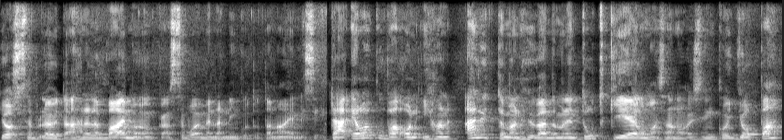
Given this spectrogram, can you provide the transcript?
jos se löytää hänelle vaimon kanssa, se voi mennä niin kuin tuota naimisiin. Tämä elokuva on ihan älyttömän hyvä tämmöinen tutkielma, sanoisinko jopa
